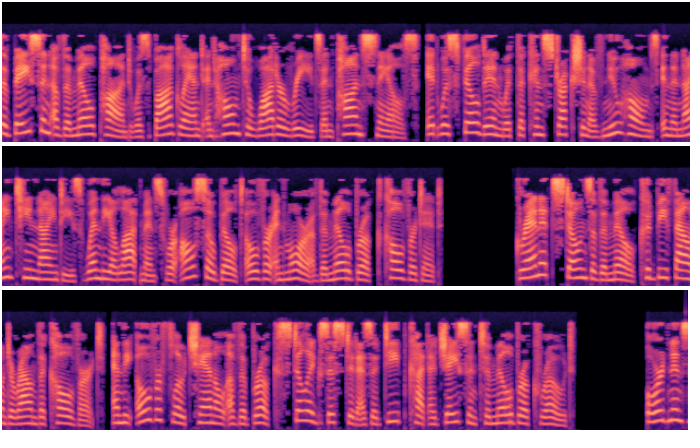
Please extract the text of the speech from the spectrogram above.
The basin of the mill pond was bogland and home to water reeds and pond snails. It was filled in with the construction of new homes in the 1990s when the allotments were also built over and more of the mill brook culverted. Granite stones of the mill could be found around the culvert, and the overflow channel of the brook still existed as a deep cut adjacent to Millbrook Road. Ordnance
